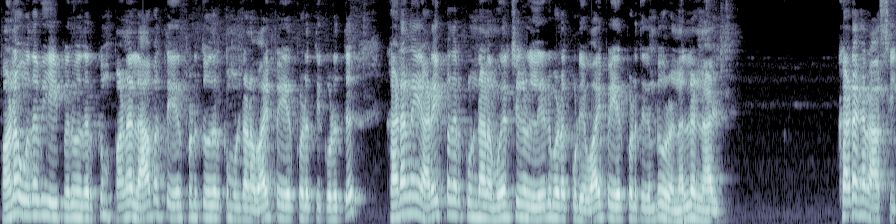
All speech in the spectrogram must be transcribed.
பண உதவியை பெறுவதற்கும் பண லாபத்தை ஏற்படுத்துவதற்கும் உண்டான வாய்ப்பை ஏற்படுத்தி கொடுத்து கடனை அடைப்பதற்குண்டான முயற்சிகளில் ஈடுபடக்கூடிய வாய்ப்பை ஏற்படுத்துகின்ற ஒரு நல்ல நாள். கடக ராசி.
